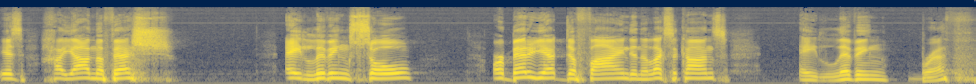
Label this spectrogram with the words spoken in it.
is hayah nefesh, a living soul, or better yet, defined in the lexicons, a living breath.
